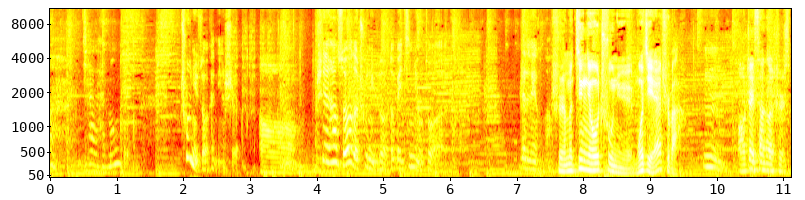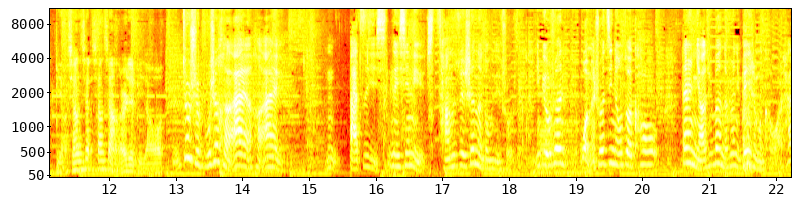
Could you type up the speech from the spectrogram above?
啊一下子还蒙住了。处女座肯定是，哦，世界上所有的处女座都被金牛座认领了。是什么金牛、处女、摩羯是吧？嗯，哦，这三个是比较相相相像的，而且比较就是不是很爱很爱，嗯，把自己内心里藏的最深的东西说出来。你比如说，我们说金牛座抠，但是你要去问他说你为什么抠啊？他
